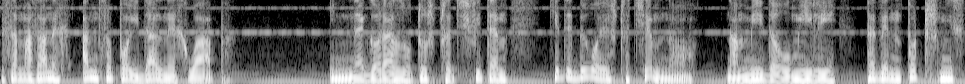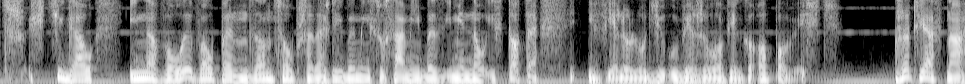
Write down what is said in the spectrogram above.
zamazanych antropoidalnych łap. Innego razu tuż przed świtem, kiedy było jeszcze ciemno, na Middle Mili pewien poczmistrz ścigał i nawoływał pędzącą przeraźliwymi susami bezimienną istotę i wielu ludzi uwierzyło w jego opowieść. Rzecz jasna,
